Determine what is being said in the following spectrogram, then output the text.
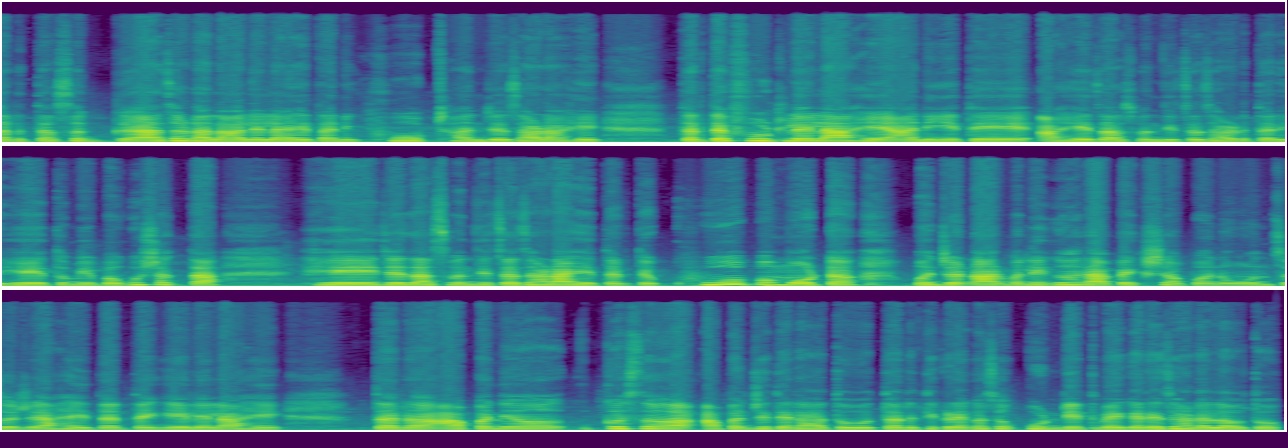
तर त्या सगळ्या झाडाला आलेल्या आहेत आणि खूप छान जे झाड आहे तर ते फुटलेलं आहे आणि ते आहे जास्वंदीचं झाड. तर हे तुम्ही बघू शकता हे जे जास्वंदीचं झाड आहे तर ते खूप मोठं म्हणजे नॉर्मली घरापेक्षा पण उंच जे आहे तर ते गेलेलं आहे. तर आपण कसं आपण जिथे राहतो तर तिकडे कसं कुंडीत वगैरे झाडं लावतो.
